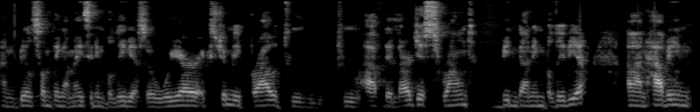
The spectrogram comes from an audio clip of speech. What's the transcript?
and build something amazing in Bolivia. So we are extremely proud to to have the largest round being done in Bolivia and having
